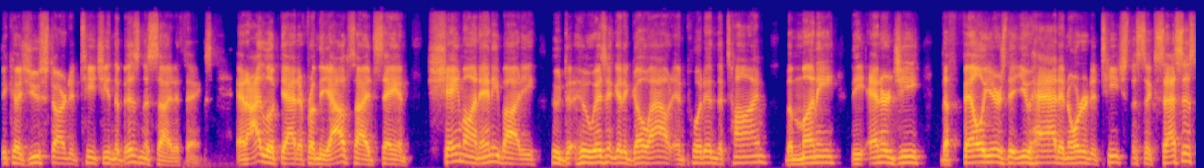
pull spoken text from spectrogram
because you started teaching the business side of things. And I looked at it from the outside saying, shame on anybody who who isn't going to go out and put in the time, the money, the energy, the failures that you had in order to teach the successes.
